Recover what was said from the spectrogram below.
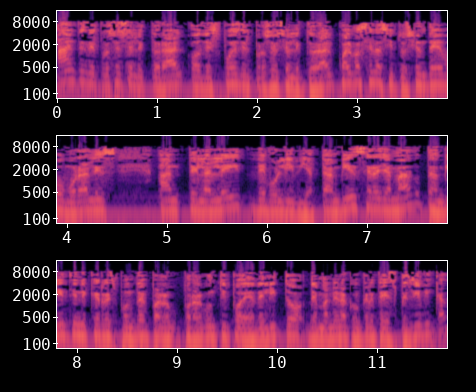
Antes del proceso electoral o después del proceso electoral, ¿cuál va a ser la situación de Evo Morales ante la ley de Bolivia? ¿También será llamado? ¿También tiene que responder por, por algún tipo de delito de manera concreta y específica?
